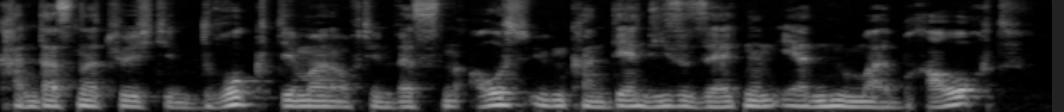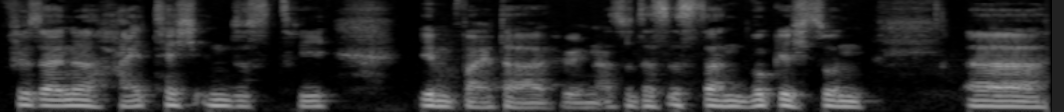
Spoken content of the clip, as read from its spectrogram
kann das natürlich den Druck, den man auf den Westen ausüben kann, der diese seltenen Erden nun mal braucht für seine Hightech-Industrie, eben weiter erhöhen. Also das ist dann wirklich so ein äh,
